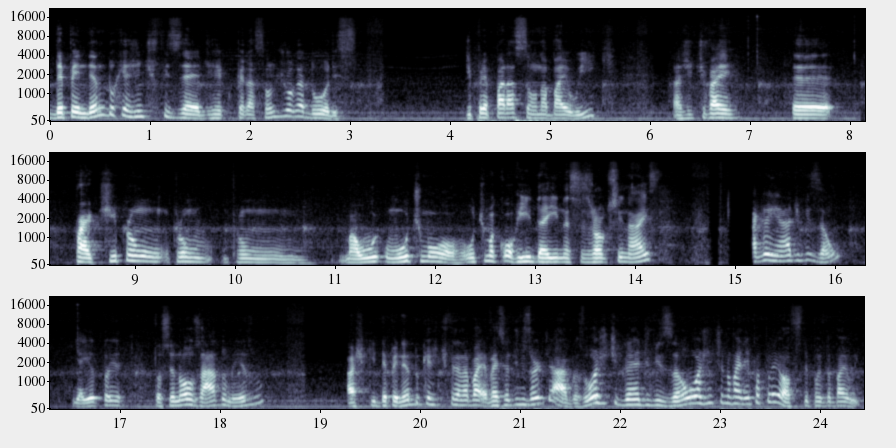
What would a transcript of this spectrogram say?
Dependendo do que a gente fizer de recuperação de jogadores, de preparação na bye week, a gente vai é, partir para um, pra um, pra um, uma um último, última corrida aí nesses jogos finais a ganhar a divisão. E aí eu tô, tô sendo ousado mesmo. Acho que dependendo do que a gente fizer na bye, vai ser o divisor de águas. Ou a gente ganha a divisão ou a gente não vai nem para playoffs depois da bye week.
